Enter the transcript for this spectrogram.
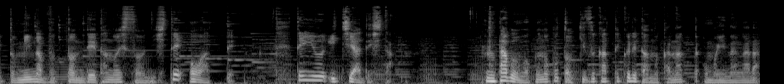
ー、と、みんなぶっ飛んで楽しそうにして終わって、っていう一夜でした。多分僕のことを気遣ってくれたのかなって思いながら、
